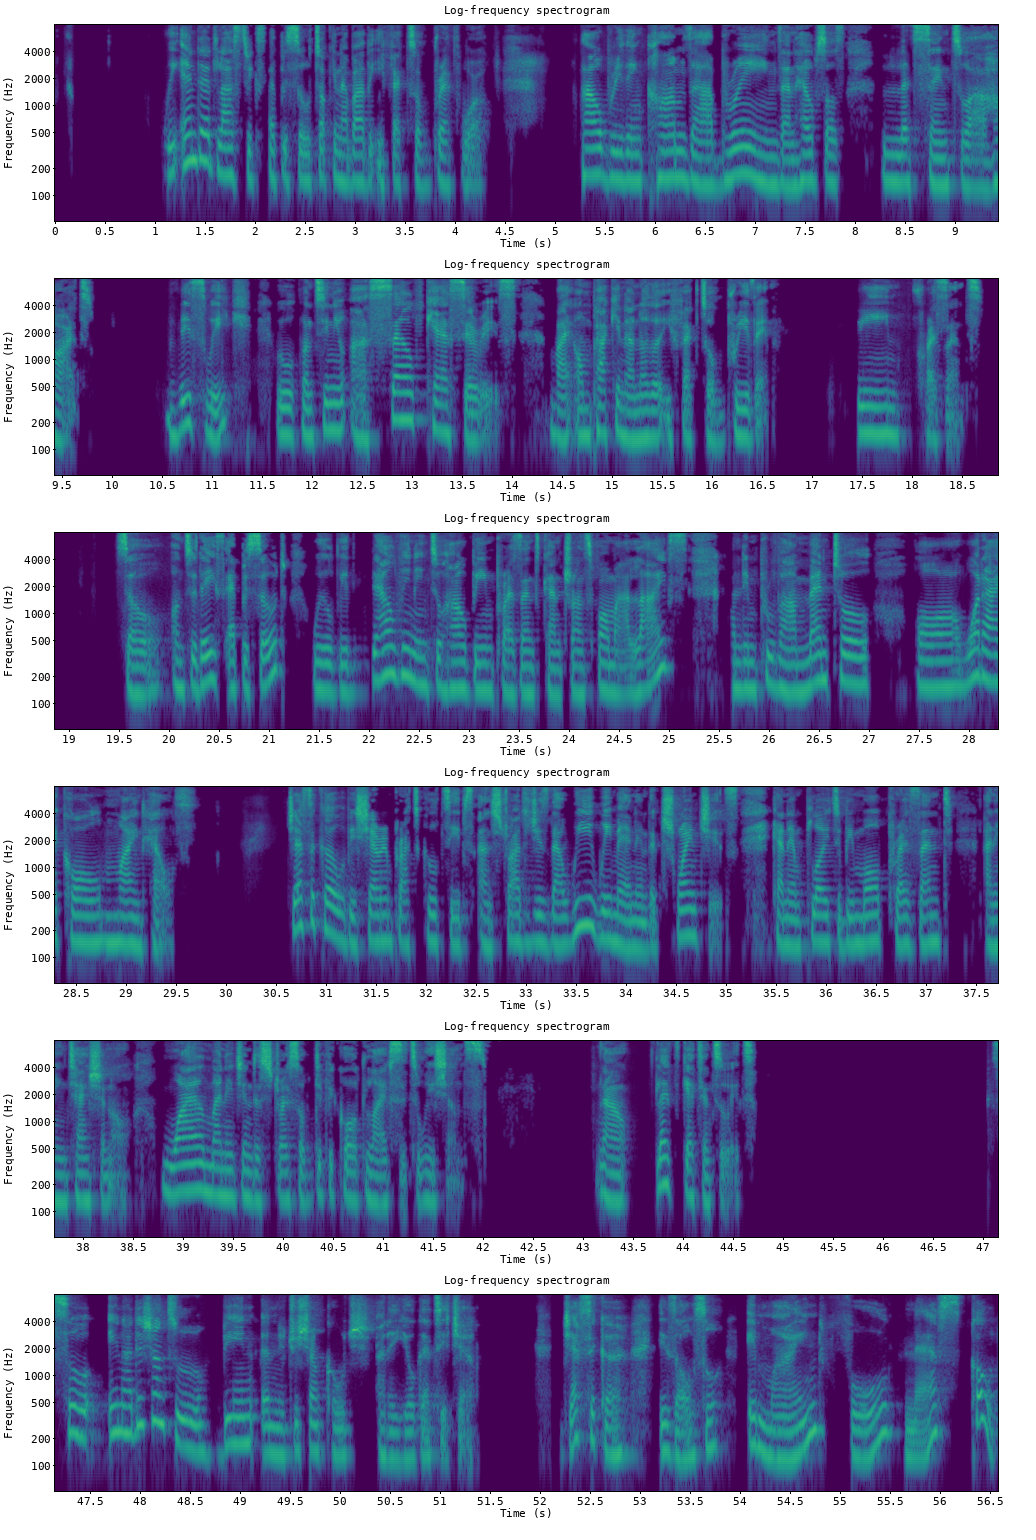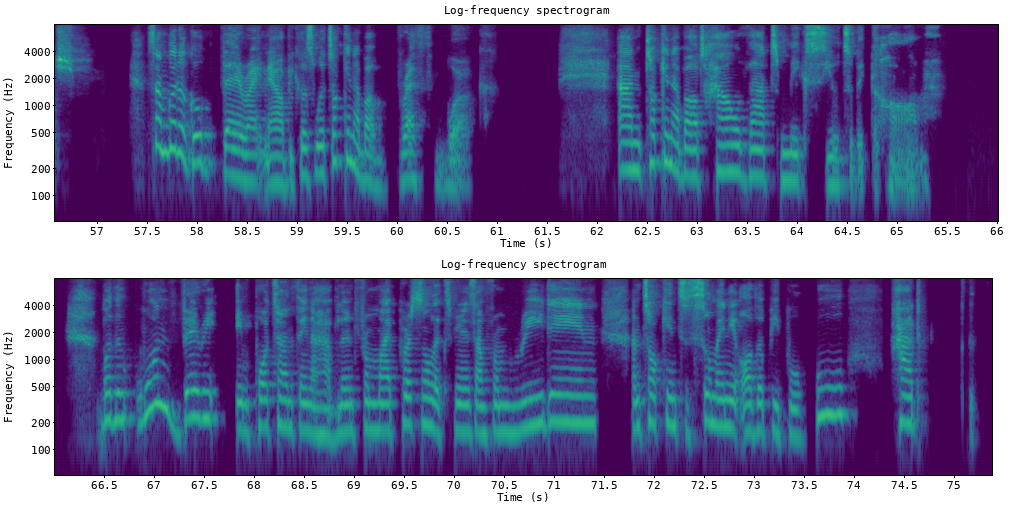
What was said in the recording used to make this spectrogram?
We ended last week's episode talking about the effects of breath work, how breathing calms our brains and helps us listen to our hearts. This week, we will continue our self care series by unpacking another effect of breathing being present. So, on today's episode, we'll be delving into how being present can transform our lives and improve our mental or what I call mind health. Jessica will be sharing practical tips and strategies that we women in the trenches can employ to be more present and intentional while managing the stress of difficult life situations. Now, let's get into it. So, in addition to being a nutrition coach and a yoga teacher, Jessica is also a mindfulness coach. So I'm going to go there right now because we're talking about breath work and talking about how that makes you to be calm. But the one very important thing I have learned from my personal experience and from reading and talking to so many other people who had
